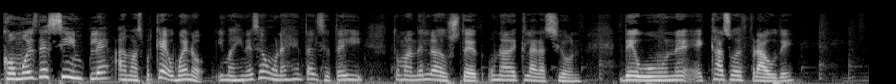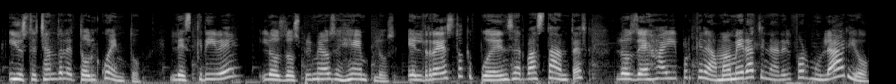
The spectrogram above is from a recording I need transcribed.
¿Cómo es de simple? Además, porque, bueno, imagínese un agente del CTI tomándole a usted una declaración de un eh, caso de fraude y usted echándole todo el cuento. Le escribe los dos primeros ejemplos. El resto, que pueden ser bastantes, los deja ahí porque le da mamera llenar el formulario.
